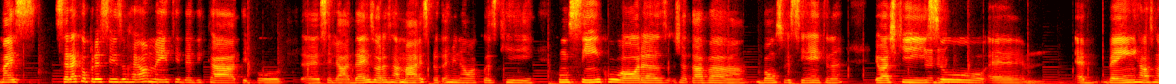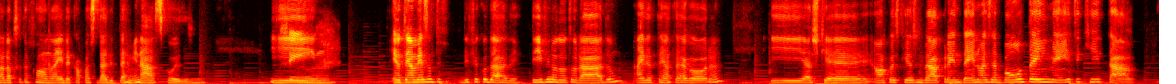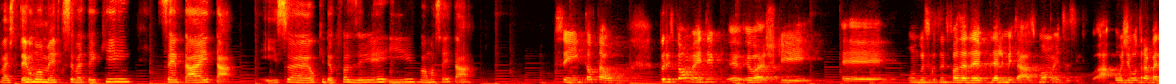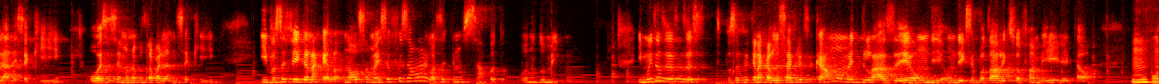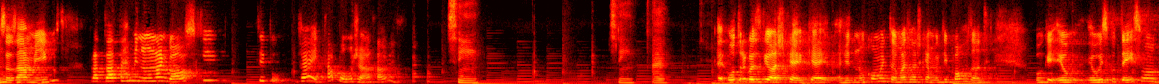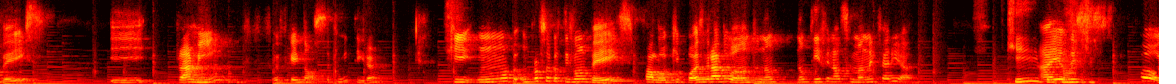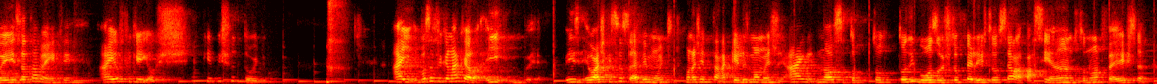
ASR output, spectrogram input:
Mas será que eu preciso realmente dedicar, tipo, é, sei lá, 10 horas a mais para terminar uma coisa que com 5 horas já estava bom o suficiente, né? Eu acho que isso uhum. é, é bem relacionado ao que você está falando aí, da capacidade de terminar as coisas, né? E Sim. eu tenho a mesma dificuldade. Tive no doutorado, ainda tenho até agora, e acho que é uma coisa que a gente vai aprendendo, mas é bom ter em mente que tá, vai ter um momento que você vai ter que sentar e tá. Isso é o que deu para fazer e vamos aceitar. Sim, total. Principalmente, eu, eu acho que é, uma coisa que eu tento fazer é delimitar os momentos. Assim, tipo, ah, hoje eu vou trabalhar nesse aqui, ou essa semana eu vou trabalhar nesse aqui. E você fica naquela, nossa, mas se eu fizer um negócio aqui no sábado ou no domingo? E muitas vezes, às vezes, tipo, você fica naquela de sacrificar um momento de lazer, um dia, um dia que você botar ali com sua família e tal, uhum. com seus amigos, pra estar tá terminando um negócio que, tipo, véi, tá bom já, sabe? Sim. Sim, é. é. Outra coisa que eu acho que, é, que é, a gente não comentou, mas eu acho que é muito importante, porque eu, eu escutei isso uma vez e, pra mim, eu fiquei, nossa, que mentira. Que uma, um professor que eu tive uma vez falou que pós-graduando não, não tinha final de semana nem feriado. Que Aí eu disse, foi, exatamente. Aí eu fiquei, oxi, que bicho doido. Aí você fica naquela. E eu acho que isso serve muito quando a gente tá naqueles momentos de, ai, nossa, tô, tô, tô de boas hoje, tô feliz, tô, sei lá, passeando, tô numa festa,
